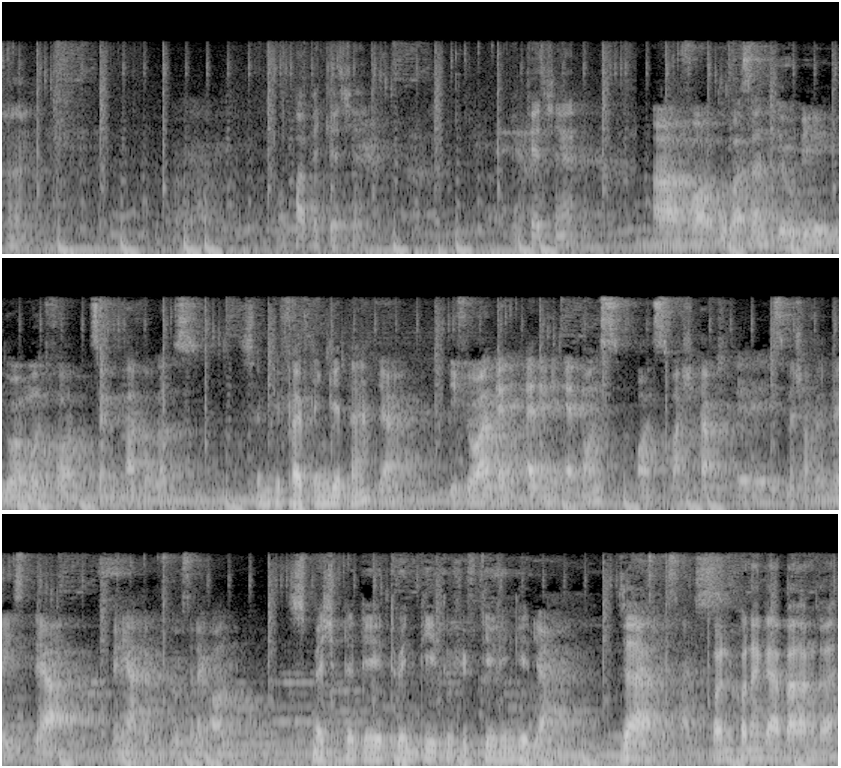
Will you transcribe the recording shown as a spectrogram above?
Huh. Apa package-nya? Package-nya Uh, for two person, it will be dual mode for seventy-five dollars. RM75 ha? Yeah. If you want add, add any add-ons on Smash Cup, uh, Smash of the Days, there are many items to select on. Smash of the day 20 to 50 ringgit. Yeah. Zah, yes. kau kau barang tu ah?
